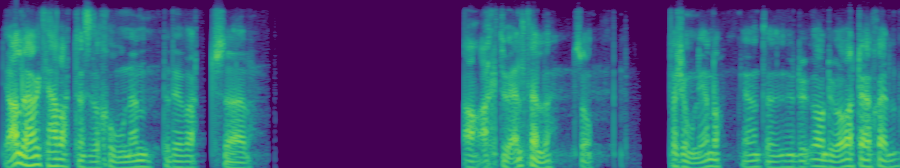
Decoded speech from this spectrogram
Jag har aldrig riktigt varit i den situationen där det har varit så här... Ja, aktuellt heller. Så. Personligen då. Jag vet inte hur du, ja, du har varit där själv.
